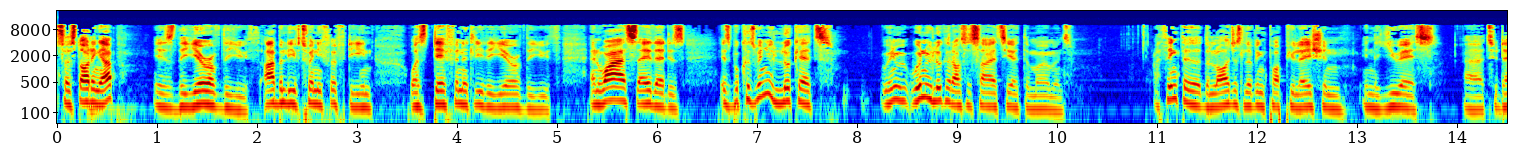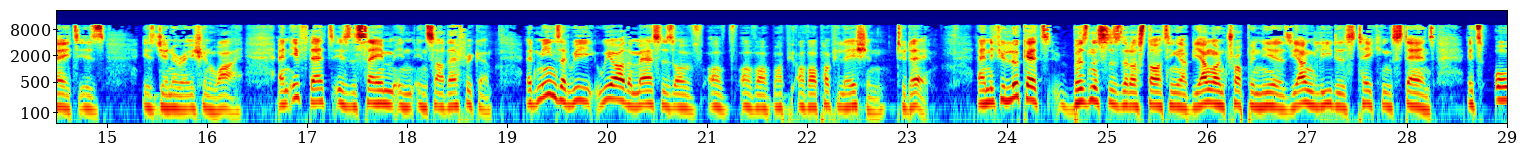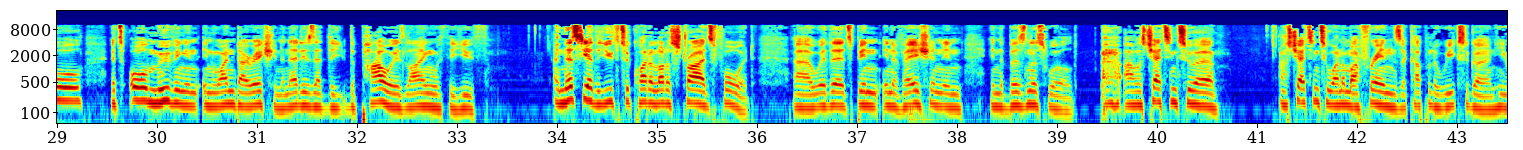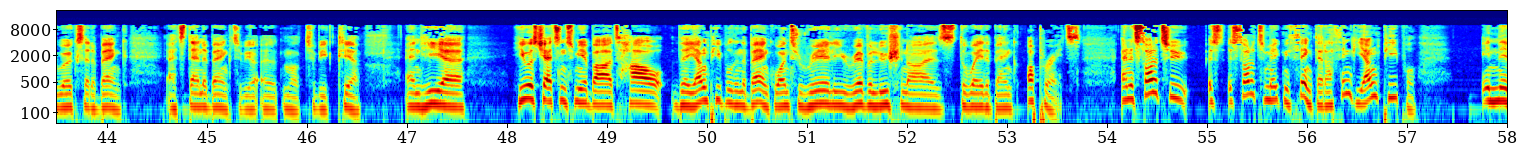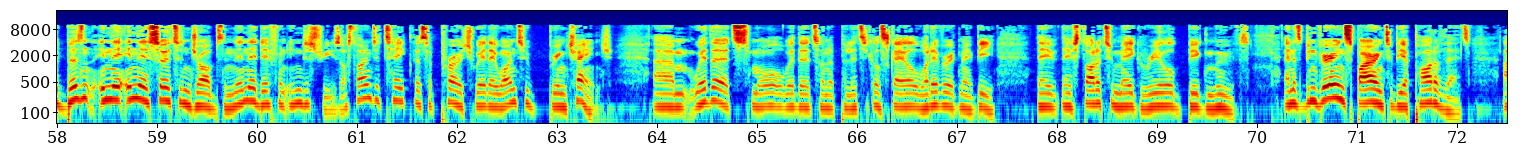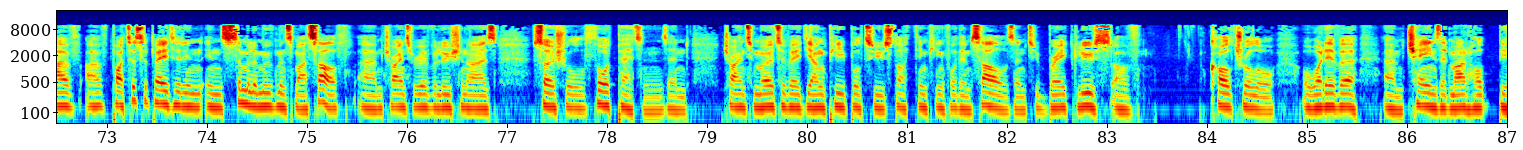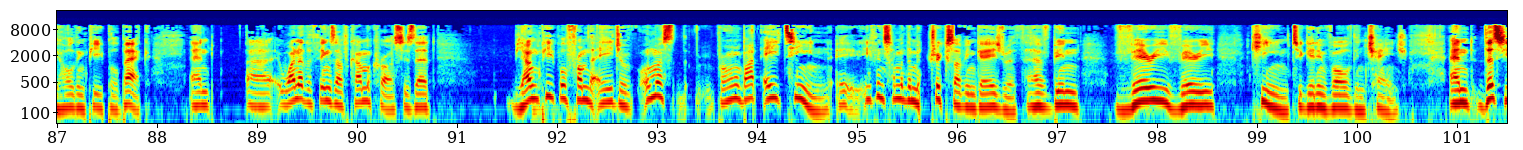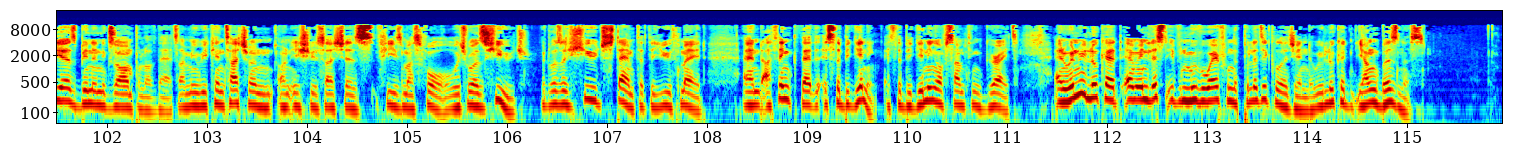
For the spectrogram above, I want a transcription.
So starting up is the year of the youth. I believe 2015 was definitely the year of the youth, and why I say that is is because when you look at when we, when we look at our society at the moment, I think the, the largest living population in the US uh, to date is is Generation Y. And if that is the same in, in South Africa, it means that we, we are the masses of, of, of, our, of our population today. And if you look at businesses that are starting up, young entrepreneurs, young leaders taking stands, it's all, it's all moving in, in one direction. And that is that the, the power is lying with the youth. And this year, the youth took quite a lot of strides forward, uh, whether it's been innovation in, in the business world. I was chatting to a, I was chatting to one of my friends a couple of weeks ago, and he works at a bank, at Standard Bank, to be uh, well, to be clear. And he uh, he was chatting to me about how the young people in the bank want to really revolutionize the way the bank operates. And it started to it started to make me think that I think young people in their business, in their in their certain jobs and in their different industries, are starting to take this approach where they want to bring change, um, whether it's small, whether it's on a political scale, whatever it may be. They've they've started to make real big moves, and it's been very inspiring to be a part of that. I've I've participated in, in similar movements myself, um, trying to revolutionize social thought patterns and trying to motivate young people to start thinking for themselves and to break loose of cultural or, or whatever um, chains that might hold, be holding people back. And uh, one of the things I've come across is that young people from the age of almost from about 18, even some of the matrics I've engaged with have been very, very keen to get involved in change. And this year has been an example of that. I mean, we can touch on, on issues such as fees must fall, which was huge. It was a huge stamp that the youth made. And I think that it's the beginning. It's the beginning of something great. And when we look at, I mean, let's even move away from the political agenda. We look at young business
